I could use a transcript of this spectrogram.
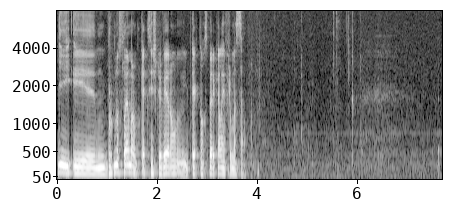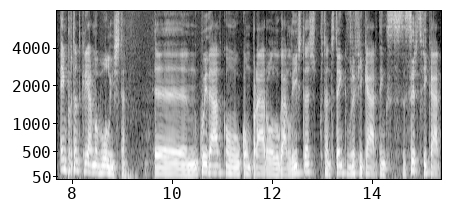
e, e, porque não se lembram porque é que se inscreveram e porque é que estão a receber aquela informação. É importante criar uma boa lista. Uh, cuidado com o comprar ou alugar listas, portanto tem que verificar, tem que certificar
